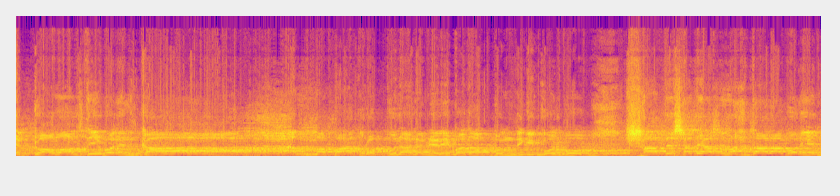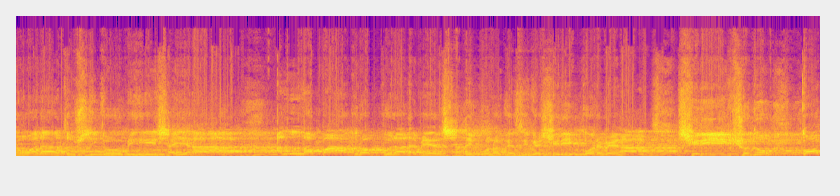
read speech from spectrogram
একটু আওয়াজ দিয়ে বলেন, কার? আল্লাহ পাক রব্বুল আলামিনের ইবাদত বন্দিগি করব। সাথে সাথে আল্লাহ তাআলা বলেন, ওয়ালা তুশরিকু শাইআ। আল্লাহ পাক রব্বুল আলামিনের সাথে কোনো কিছুকে শিরিক করবে না। শিরিক শুধু কবরে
